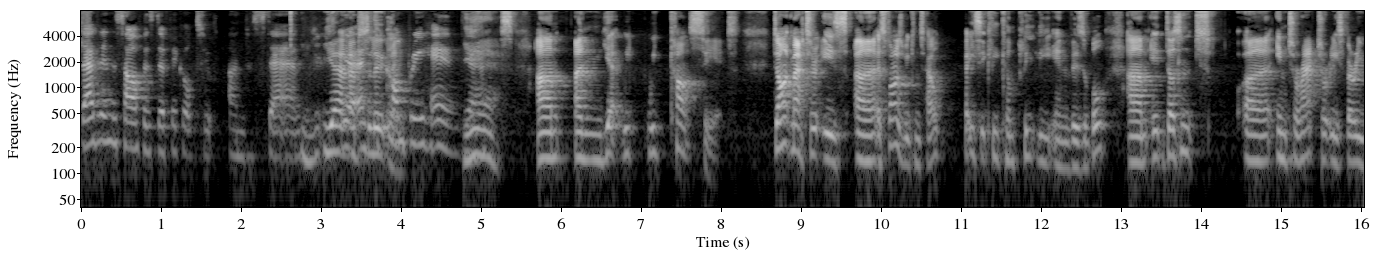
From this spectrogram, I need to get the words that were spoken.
that in itself is difficult to understand. Y- yeah, absolutely. Comprehend. Yeah. Yes, um, and yet we, we can't see it. Dark matter is, uh, as far as we can tell, basically completely invisible. Um, it doesn't uh, interact, or at least very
